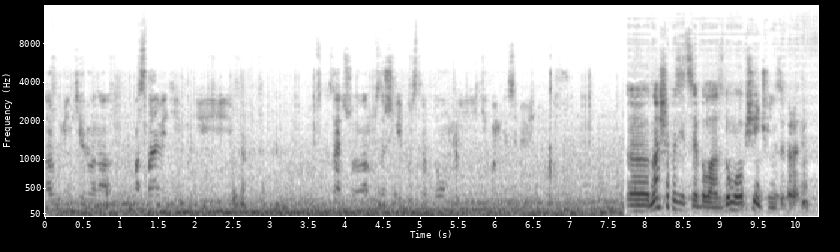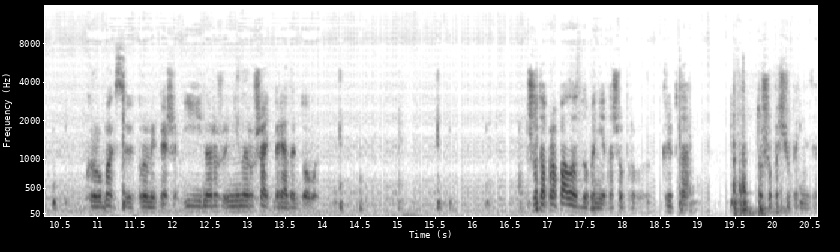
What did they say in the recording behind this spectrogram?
аргументированно поставить им и сказать, что а ну, зашли быстро в дом и тихонько себя ведут. Э, наша позиция была с дома вообще ничего не забирать. Кроме, макс- кроме кэша. И не нарушать порядок дома. Что-то пропало с дома, нет, а что крипта? То, что пощупать нельзя.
